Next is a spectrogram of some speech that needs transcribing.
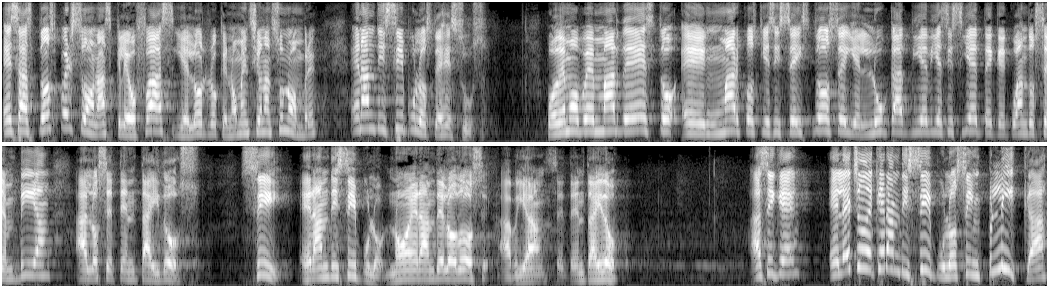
esas dos personas, Cleofás y el otro que no mencionan su nombre, eran discípulos de Jesús. Podemos ver más de esto en Marcos 16, 12 y en Lucas 10, 17, que cuando se envían a los 72. Sí, eran discípulos, no eran de los 12, habían 72. Así que el hecho de que eran discípulos implica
